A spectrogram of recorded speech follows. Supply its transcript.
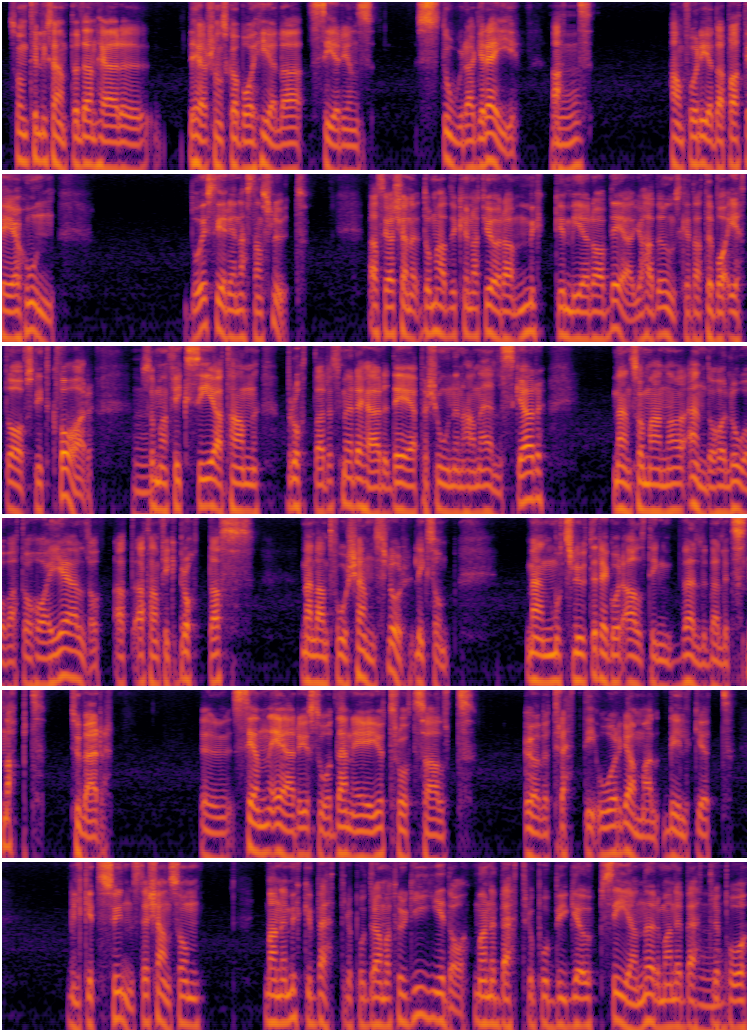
Som till exempel den här, det här som ska vara hela seriens stora grej. Mm. Att han får reda på att det är hon. Då är serien nästan slut. Alltså jag känner, de hade kunnat göra mycket mer av det. Jag hade önskat att det var ett avsnitt kvar. Mm. Så man fick se att han brottades med det här. Det är personen han älskar. Men som han ändå har lovat att ha ihjäl då. Att, att han fick brottas mellan två känslor liksom. Men mot slutet det går allting väldigt, väldigt snabbt. Tyvärr. Eh, sen är det ju så, den är ju trots allt över 30 år gammal. Vilket, vilket syns. Det känns som man är mycket bättre på dramaturgi idag. Man är bättre på att bygga upp scener. Man är bättre Mm. på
